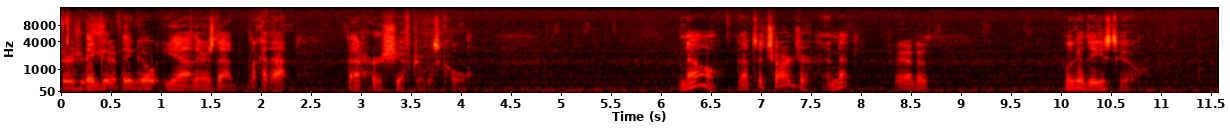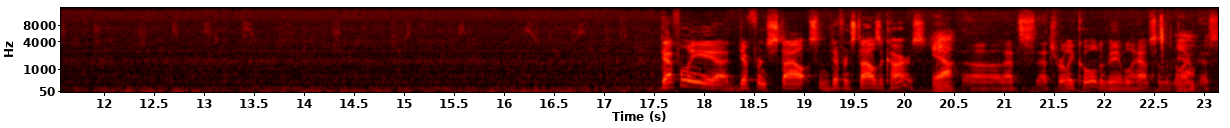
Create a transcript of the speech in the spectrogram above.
there's your They go, they go, yeah, there's that. Look at that. That Hurst shifter was cool. No, that's a Charger, isn't it? Yeah, it does. Look at these two. Definitely uh, different style, some different styles of cars. Yeah. Uh, that's that's really cool to be able to have something Yeah. like this.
